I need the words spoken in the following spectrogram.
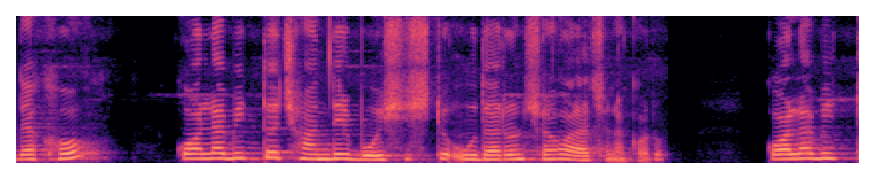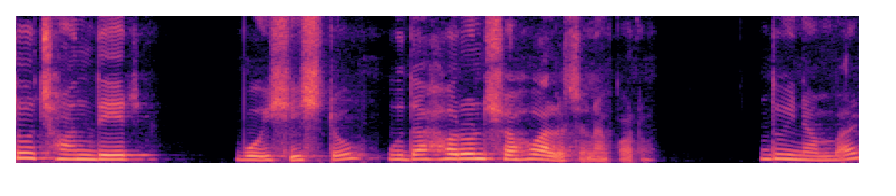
দেখো, কলাবৃত্ত ছন্দের বৈশিষ্ট্য উদাহরণ সহ আলোচনা করো। কলাবৃত্ত ছন্দের বৈশিষ্ট্য উদাহরণ সহ আলোচনা করো। দুই নম্বর,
